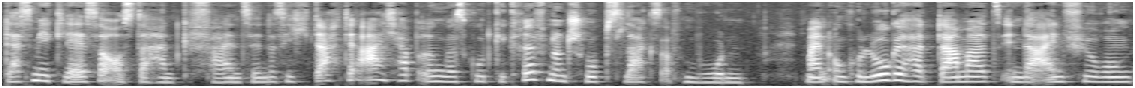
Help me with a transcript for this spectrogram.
dass mir Gläser aus der Hand gefallen sind, dass ich dachte, ah, ich habe irgendwas gut gegriffen und schwupps lag es auf dem Boden. Mein Onkologe hat damals in der Einführung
